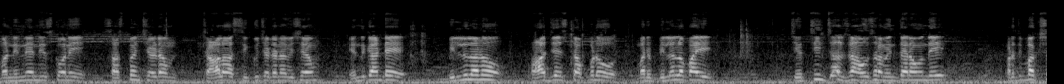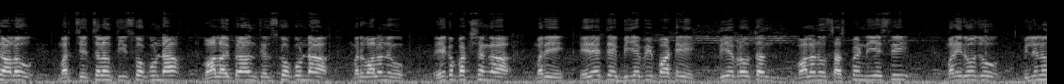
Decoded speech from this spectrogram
మరి నిర్ణయం తీసుకొని సస్పెండ్ చేయడం చాలా సిగ్గుచెడిన విషయం. ఎందుకంటే బిల్లులను పాస్ చేసేటప్పుడు మరి బిల్లులపై చర్చించాల్సిన అవసరం ఎంతైనా ఉంది. ప్రతిపక్షాలు మరి చర్చలను తీసుకోకుండా వాళ్ళ అభిప్రాయాలను తెలుసుకోకుండా మరి వాళ్ళను ఏకపక్షంగా మరి ఏదైతే బీజేపీ పార్టీ బీజేపీ ప్రభుత్వం వాళ్ళను సస్పెండ్ చేసి మరి ఈరోజు బిల్లును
